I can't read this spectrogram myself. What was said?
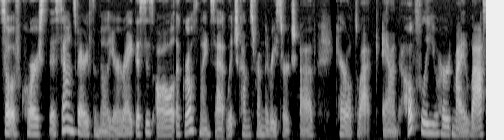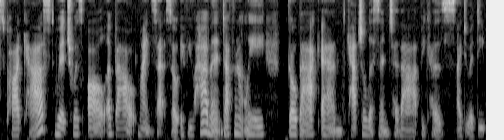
So, of course, this sounds very familiar, right? This is all a growth mindset, which comes from the research of Carol Dweck. And hopefully, you heard my last podcast, which was all about mindset. So, if you haven't, definitely go back and catch a listen to that because I do a deep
